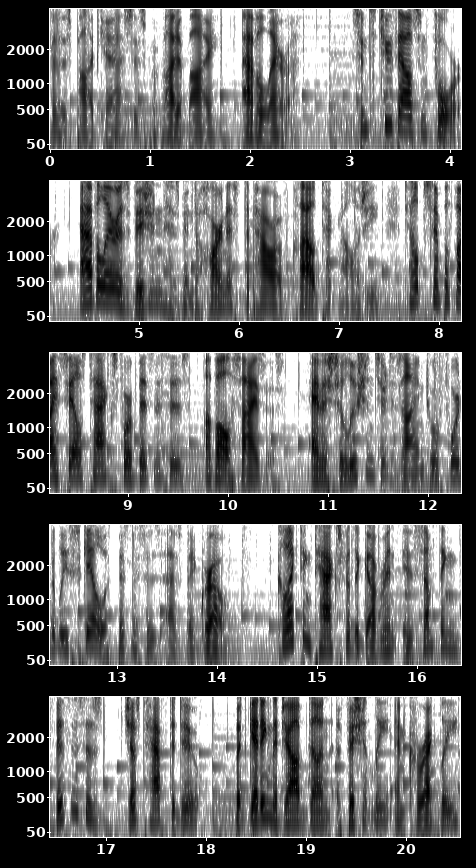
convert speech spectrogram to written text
for this podcast is provided by Avalara. Since 2004, Avalara's vision has been to harness the power of cloud technology to help simplify sales tax for businesses of all sizes, and their solutions are designed to affordably scale with businesses as they grow. Collecting tax for the government is something businesses just have to do, but getting the job done efficiently and correctly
